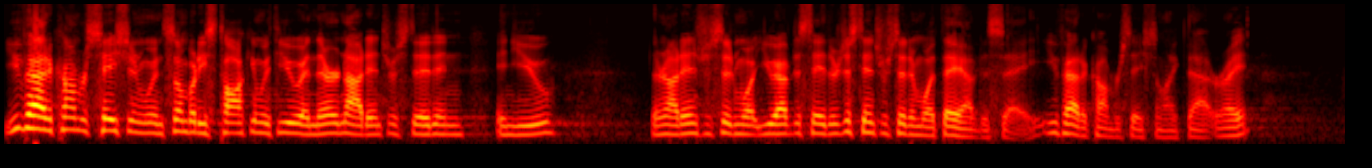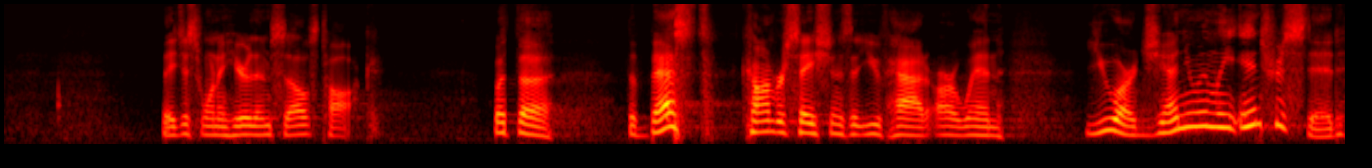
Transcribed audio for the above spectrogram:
You've had a conversation when somebody's talking with you and they're not interested in, in you. They're not interested in what you have to say. They're just interested in what they have to say. You've had a conversation like that, right? They just want to hear themselves talk. But the, the best conversations that you've had are when you are genuinely interested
